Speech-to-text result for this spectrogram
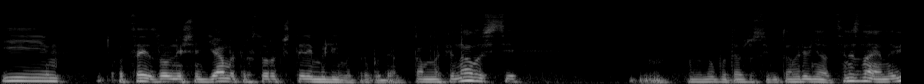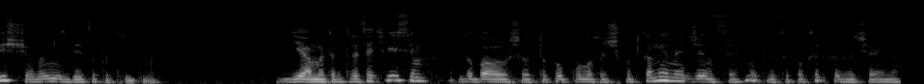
І оцей зовнішній діаметр 44 мм буде. Там на фіналочці м, воно буде вже собі там рівнятися. Не знаю навіщо, але мені здається потрібно. Діаметр 38, додавши таку полосочку тканини джинси, ну плюс епоксидка, звичайно.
